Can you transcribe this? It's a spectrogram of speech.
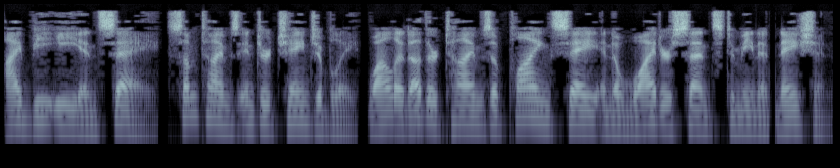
Ibe and Se, sometimes interchangeably, while at other times applying Se in a wider sense to mean a nation.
